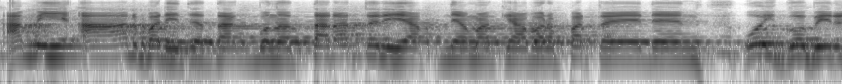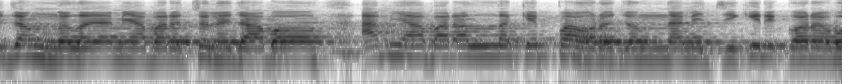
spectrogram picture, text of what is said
আমি আর বাড়িতে থাকব না, তাড়াতাড়ি আপনি আমাকে আবার পাঠিয়ে দেন। ওই গভীর জঙ্গলায় আমি আবার চলে যাব। আমি আবার আল্লাহকে পাওয়ার জন্য আমি জিকির করব।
